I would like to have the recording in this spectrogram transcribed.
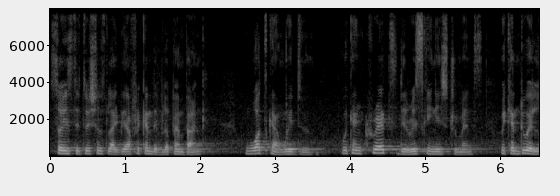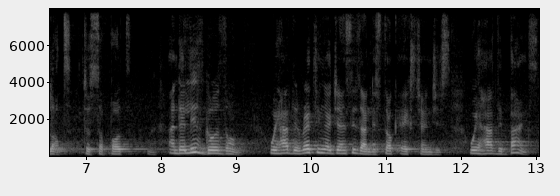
so institutions like the African Development Bank, what can we do? We can create the risking instruments. We can do a lot to support. And the list goes on. We have the rating agencies and the stock exchanges. We have the banks.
